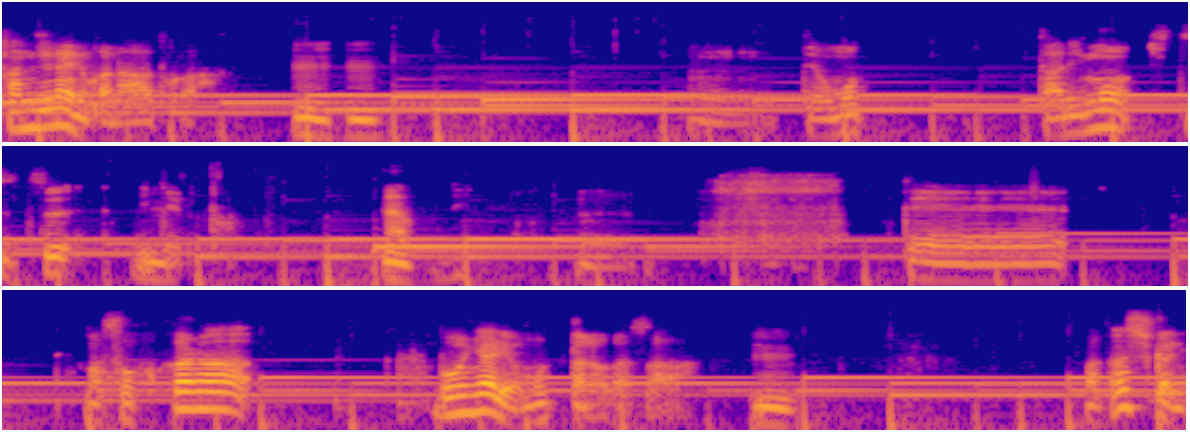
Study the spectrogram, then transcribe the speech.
感じないのかなとか、うんうん。うん、って思ったりもしつつ見てると。なるほどね。うん、で、まあ、そこからぼんやり思ったのがさ、うん。まあ、確かに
